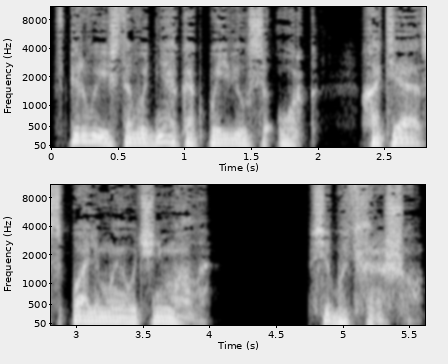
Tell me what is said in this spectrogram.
Впервые с того дня, как появился орк. Хотя спали мы очень мало. Все будет хорошо.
